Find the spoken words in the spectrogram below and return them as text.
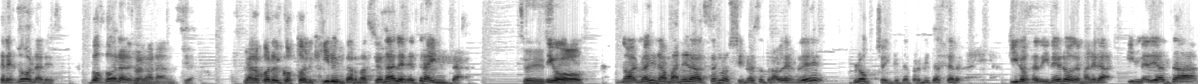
3 dólares, 2 dólares de ganancia. Y a lo mejor el costo del giro internacional es de 30. Digo, No, no hay una manera de hacerlo si no es a través de blockchain, que te permite hacer giros de dinero de manera inmediata,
